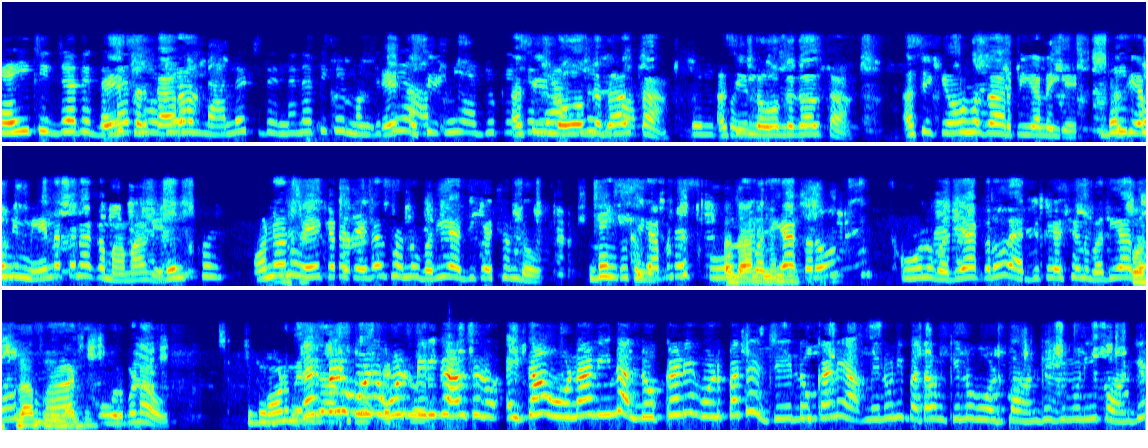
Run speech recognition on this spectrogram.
ਇਹੀ ਚੀਜ਼ਾਂ ਤੇ ਗਲਤ ਜਿਹੜਾ ਲਾਲਚ ਦਿੰਦੇ ਨੇ ਅਸੀਂ ਕੋਈ ਮੰਗਦੇ ਹਾਂ ਅਸੀਂ ਆਪਣੀ ਐਜੂਕੇਸ਼ਨ ਅਸੀਂ ਲੋਕ ਗਲਤ ਆ। ਅਸੀਂ ਲੋਕ ਗਲਤ ਆ। ਅਸੀਂ ਕਿਉਂ 1000 ਰੁਪਇਆ ਲਈਏ? ਅਸੀਂ ਆਪਣੀ ਮਿਹਨਤ ਨਾਲ ਕਮਾਵਾਂਗੇ। ਬਿਲਕੁਲ। ਉਹਨਾਂ ਨੂੰ ਇਹ ਕਹਿਣਾ ਚਾਹੀਦਾ ਸਾਨੂੰ ਵਧੀਆ ਐਜੂਕੇਸ਼ਨ ਦਿਓ। ਤੁਸੀਂ ਆਪਣੇ ਸਕੂਲ ਵਧੀਆ ਕਰੋ ਸਕੂਲ ਵਧੀਆ ਕਰੋ ਐਜੂਕੇਸ਼ਨ ਵਧੀਆ ਦਿਓ ਸਮਾਰਟ ਸਕੂਲ ਬਣਾਓ। ਹੁਣ ਮੇਰੀ ਗੱਲ ਹੁਣ ਹੁਣ ਮੇਰੀ ਗੱਲ ਸੁਣੋ ਏਦਾਂ ਹੋਣਾ ਨਹੀਂ ਨਾ ਲੋਕਾਂ ਨੇ ਹੁਣ ਪਤਾ ਜੇ ਲੋਕਾਂ ਨੇ ਮੈਨੂੰ ਨਹੀਂ ਪਤਾ ਹੁਣ ਕਿਹਨੂੰ ਵੋਟ ਪਾਉਣਗੇ ਕਿਹਨੂੰ ਨਹੀਂ ਪਾਉਣਗੇ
